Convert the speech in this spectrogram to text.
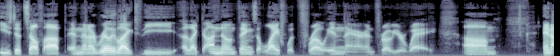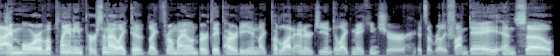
eased itself up, and then I really liked the uh, like the unknown things that life would throw in there and throw your way. Um, and I'm more of a planning person. I like to like throw my own birthday party and like put a lot of energy into like making sure it's a really fun day. And so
